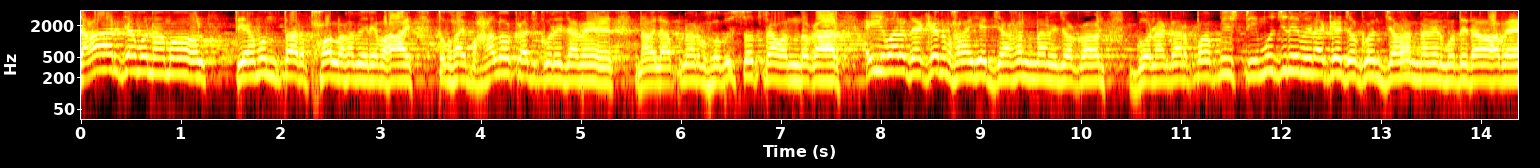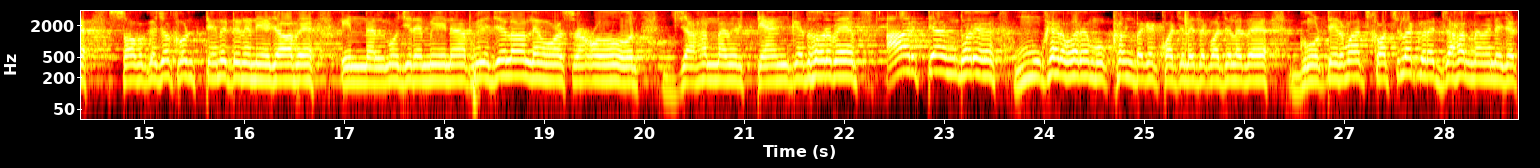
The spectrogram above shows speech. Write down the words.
যার যেমন আমল, তেমন তার ফল হবে রে ভাই। তো ভাই, ভালো কাজ করে যাবেন, নাহলে আপনার ভবিষ্যৎটা অন্ধকার। এইবার দেখেন ভাই, যে জাহান নামে যখন গোনাগার পাপিষ্টি মুজরিমেরাকে যখন জাহান নামের মধ্যে দেওয়া হবে, সবকে যখন টেনে টেনে নিয়ে যাওয়া হবে, ইন্নাল মুজরিমিনা ফি ওয়াসউন জাহান নামের ট্যাঙ্কে ধরবে, আর ট্যাঙ্ক ধরে মুখের ভরে মুখখানটাকে কচলেতে কচলাতে গোটের মাছ কচলা করে জাহান নামে লেজের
